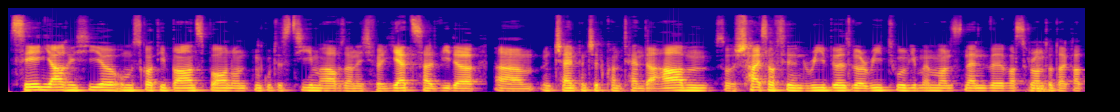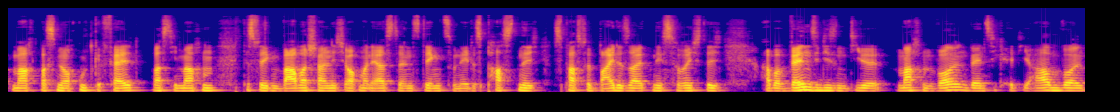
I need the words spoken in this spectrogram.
zehn Jahre hier um Scotty Barnes bauen und ein gutes Team haben, sondern ich will jetzt halt wieder ähm, einen Championship-Contender haben. So scheiß auf den Rebuild oder Retool, wie man es nennen will, was Toronto mhm. da gerade macht, was mir auch gut gefällt, was die machen. Deswegen war wahrscheinlich auch mein erster Instinkt so, nee, das passt nicht. Das passt für beide Seiten nicht so richtig. Aber wenn sie diesen Deal machen wollen, wenn sie KD haben wollen,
